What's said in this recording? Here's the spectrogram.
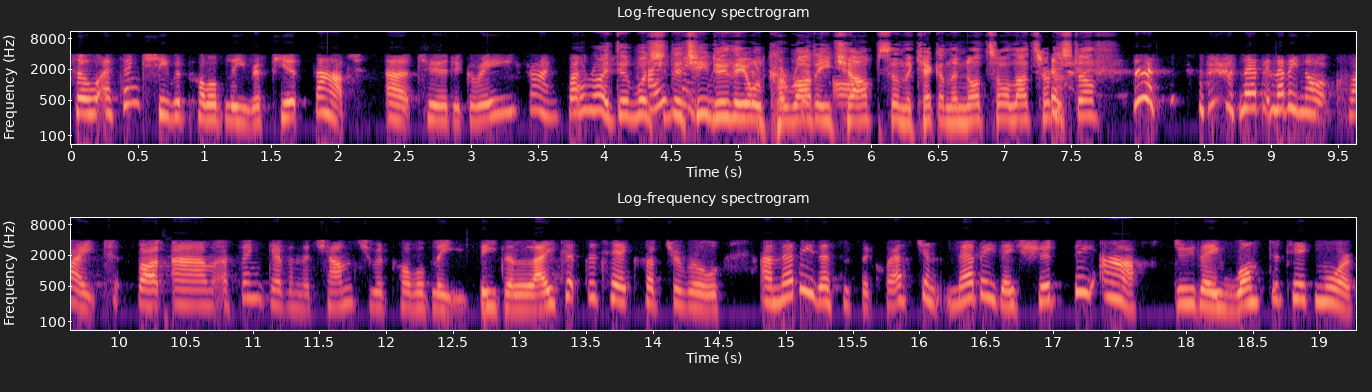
so I think she would probably refute that uh, to a degree, Frank. But all right, did, she, did she do the old karate chops and the kick in the nuts, all that sort of stuff? maybe maybe not quite, but um, I think given the chance, she would probably be delighted to take such a role. And maybe this is the question: maybe they should be asked, do they want to take more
